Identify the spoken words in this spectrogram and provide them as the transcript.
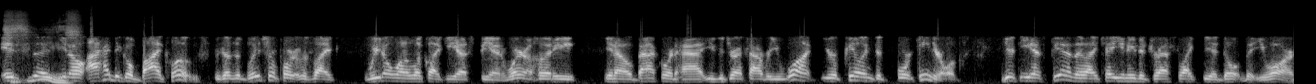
It's uh, you know I had to go buy clothes because the Bleacher Report it was like we don't want to look like ESPN. Wear a hoodie, you know, backward hat. You can dress however you want. You're appealing to 14 year olds. You get to ESPN and they're like, hey, you need to dress like the adult that you are.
